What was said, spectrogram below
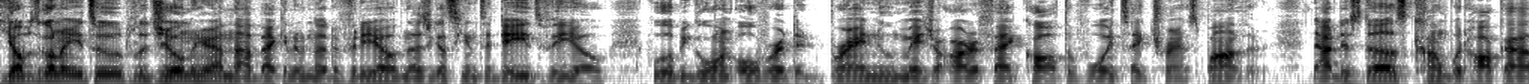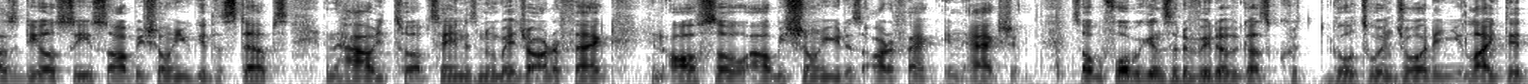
Yo, what's going on YouTube? Laajune here. I'm now back in another video. And as you can see in today's video, we'll be going over the brand new major artifact called the Voidtech Transponder. Now, this does come with Hawkeye's DLC, so I'll be showing you get the steps and how to obtain this new major artifact, and also I'll be showing you this artifact in action. So before we get into the video, if you guys go to enjoy it and you liked it,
